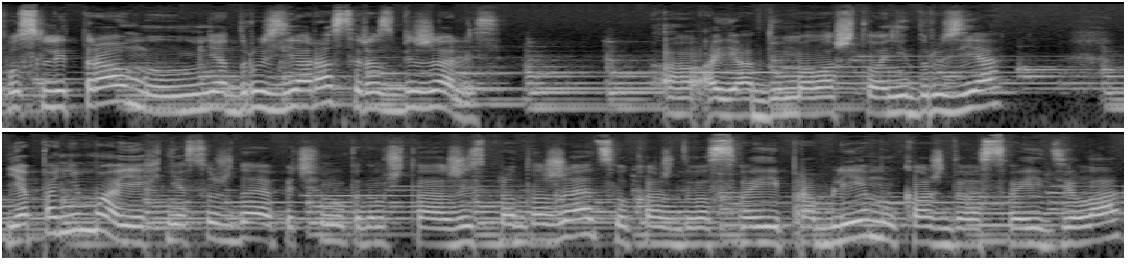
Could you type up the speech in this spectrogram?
После травмы у меня друзья раз и разбежались. А а я думала, что они друзья. Я понимаю, я их не осуждаю. Почему? Потому что жизнь продолжается, у каждого свои проблемы, у каждого свои дела.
